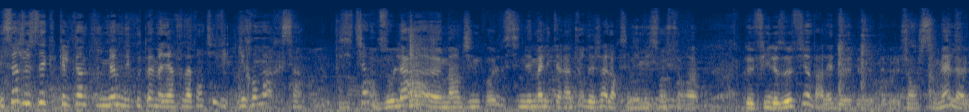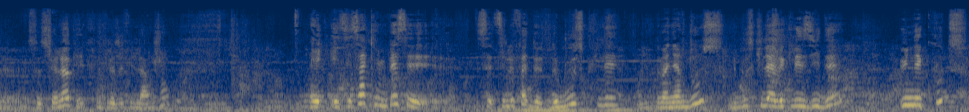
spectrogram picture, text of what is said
Et ça, je sais que quelqu'un qui même n'écoute pas de manière très attentive, il remarque ça. Il dit, tiens, Zola, euh, Margin Call, cinéma, littérature, déjà, alors que c'est une émission sur, euh, de philosophie, on parlait de, de, Georges Simmel, le sociologue qui a écrit une philosophie de l'argent. Et, c'est ça qui me plaît, c'est le fait de, de, bousculer de manière douce, de bousculer avec les idées, une écoute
